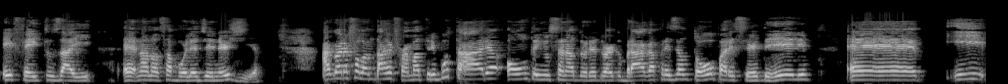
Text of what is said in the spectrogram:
efeitos aí é, na nossa bolha de energia. Agora, falando da reforma tributária, ontem o senador Eduardo Braga apresentou o parecer dele. É, e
